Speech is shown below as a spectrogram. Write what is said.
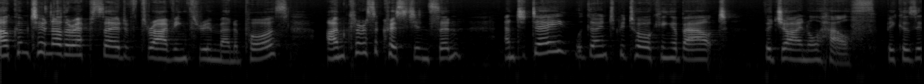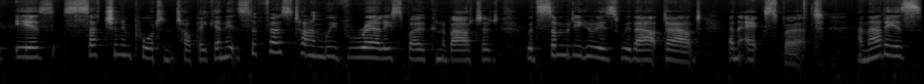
Welcome to another episode of Thriving Through Menopause. I'm Clarissa Kristjansson, and today we're going to be talking about vaginal health because it is such an important topic, and it's the first time we've really spoken about it with somebody who is without doubt an expert, and that is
